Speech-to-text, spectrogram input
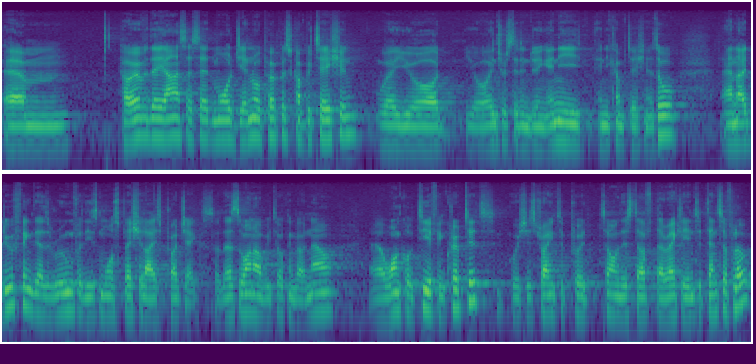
Um, however, they are, as I said, more general purpose computation where you're, you're interested in doing any, any computation at all. And I do think there's room for these more specialized projects. So that's the one I'll be talking about now. Uh, one called TF Encrypted, which is trying to put some of this stuff directly into TensorFlow.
